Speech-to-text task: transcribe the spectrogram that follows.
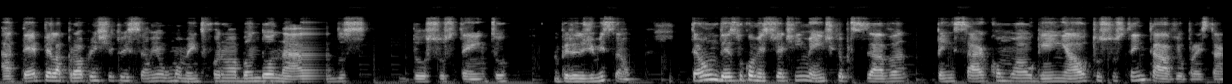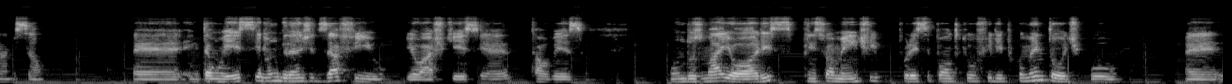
até pela própria instituição, em algum momento foram abandonados do sustento no período de missão. Então, desde o começo, já tinha em mente que eu precisava pensar como alguém autossustentável para estar na missão. É, então, esse é um grande desafio. Eu acho que esse é, talvez, um dos maiores, principalmente por esse ponto que o Felipe comentou, tipo, é,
